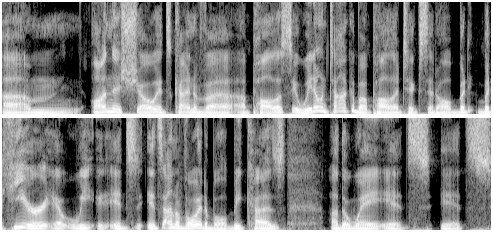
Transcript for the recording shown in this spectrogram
um, on this show, it's kind of a, a, policy. We don't talk about politics at all, but but here it, we it's it's unavoidable because of the way it's it's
